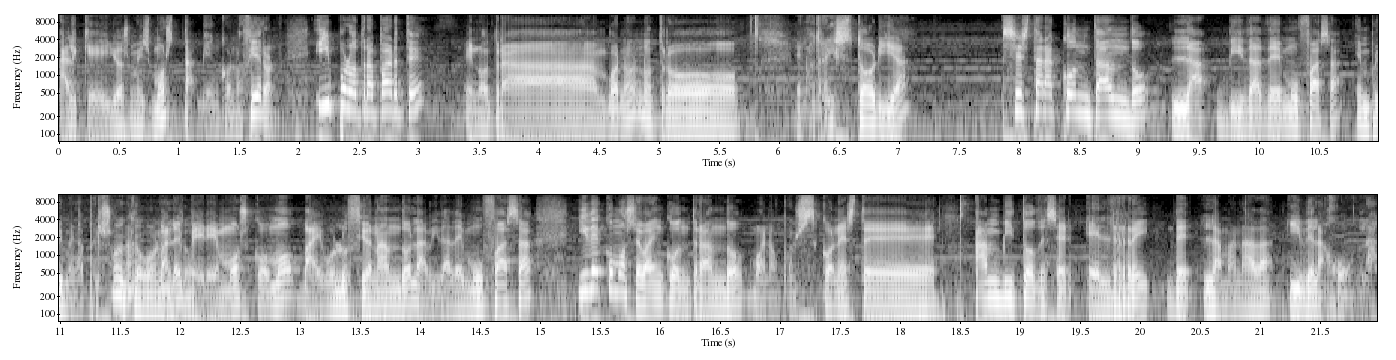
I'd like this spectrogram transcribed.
al que ellos mismos también conocieron. Y por otra parte, en otra. Bueno, en otro. En otra historia. Se estará contando la vida de Mufasa en primera persona. Ay, qué bonito. ¿vale? Veremos cómo va evolucionando la vida de Mufasa y de cómo se va encontrando, bueno, pues con este ámbito de ser el rey de la manada y de la jungla.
